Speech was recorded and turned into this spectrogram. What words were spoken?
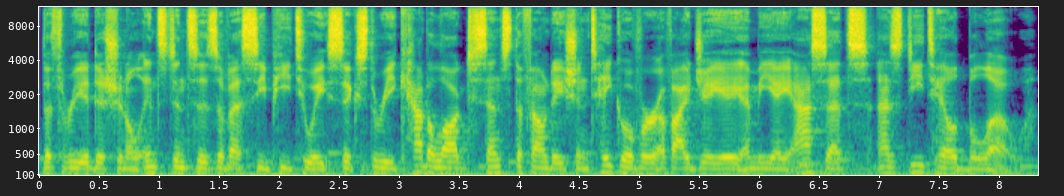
The three additional instances of SCP-2863 cataloged since the Foundation takeover of IJA-MEA assets as detailed below.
